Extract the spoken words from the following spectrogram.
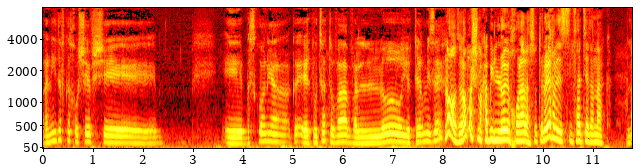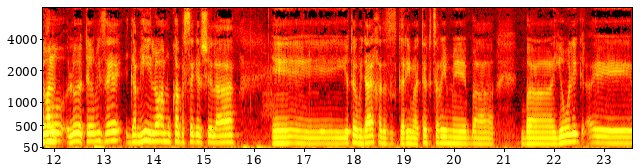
אני דווקא חושב שבסקוניה אה, קבוצה טובה, אבל לא יותר מזה. לא, זה לא מה שמכבי לא יכולה לעשות, זה לא יהיה לך איזה סנסציית ענק. לא, אבל... לא יותר מזה, גם היא לא עמוקה בסגל שלה אה, יותר מדי, אחד הסגלים היותר קצרים אה, ביורוליג. אה,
